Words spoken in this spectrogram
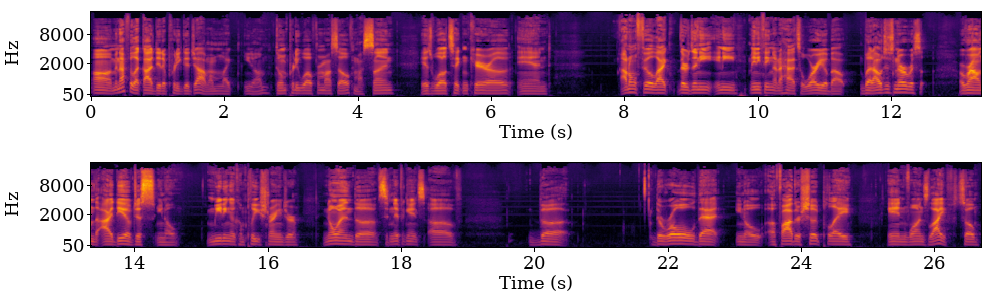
Um, and I feel like I did a pretty good job. I'm like, you know, I'm doing pretty well for myself. My son is well taken care of, and I don't feel like there's any any anything that I had to worry about. But I was just nervous around the idea of just you know meeting a complete stranger, knowing the significance of the the role that you know a father should play in one's life. So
